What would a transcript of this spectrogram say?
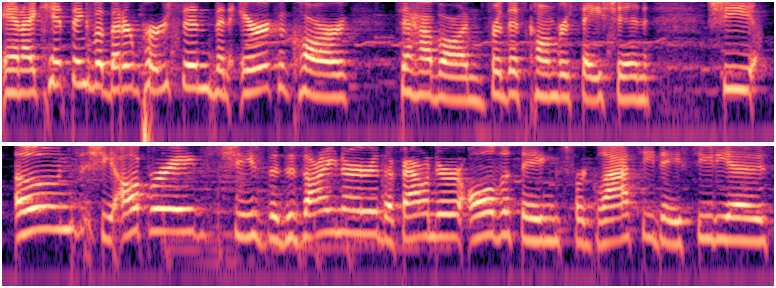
And I can't think of a better person than Erica Carr to have on for this conversation. She owns, she operates, she's the designer, the founder, all the things for Glassy Day Studios.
